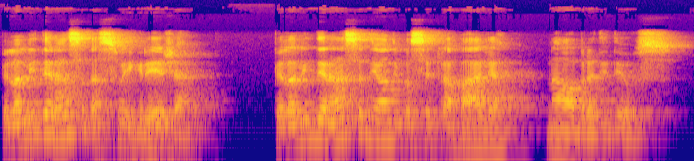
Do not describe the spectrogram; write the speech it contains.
pela liderança da sua igreja, pela liderança de onde você trabalha na obra de Deus.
